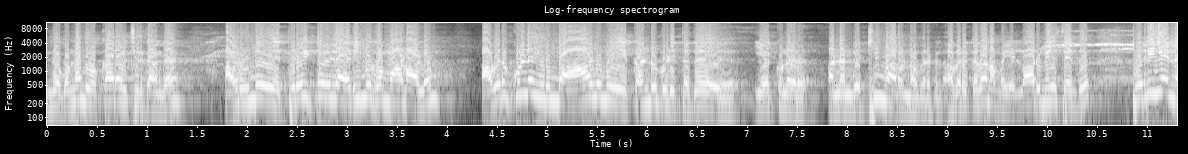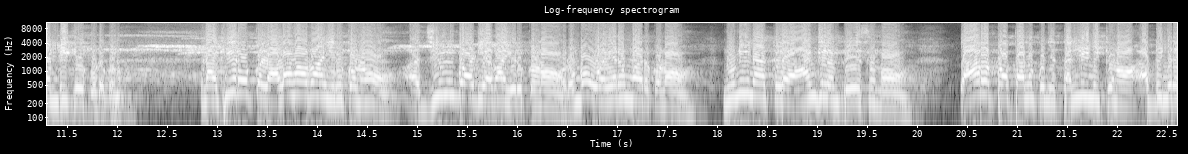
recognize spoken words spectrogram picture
இங்க கொண்டாந்து உட்கார வச்சிருக்காங்க. அவர் வந்து திரைத்துறையில அறிமுகமானாலும் அவருக்குள்ள இருந்த ஆளுமையை கண்டுபிடித்தது இயக்குனர் அண்ணன் வெற்றிமாறன் அவர்கள். அவருக்கு தான் நம்ம எல்லாருமே சேர்ந்து பெரிய நம்பிக்கை கொடுக்கணும். நான் ஹீரோக்கள் அழகா தான் இருக்கணும் ஜிம் பாடியா தான் இருக்கணும் ரொம்ப உயரமா இருக்கணும் நுனி நாக்கில் ஆங்கிலம் பேசணும் யாரை பார்த்தாலும் கொஞ்சம் தள்ளி நிற்கணும் அப்படிங்கிற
